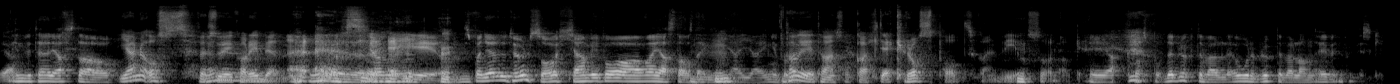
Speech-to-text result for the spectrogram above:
Ja. Inviter gjester. og Gjerne oss hvis du er i Karibia. Spanderer du turen, så kommer vi på gjester hos deg. Ja, ja, ingen Så kan vi ta en såkalt crosspod, så kan vi også lage. Ja, crosspod. Det brukte vel, ordet brukte vel han Øyvind, faktisk.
